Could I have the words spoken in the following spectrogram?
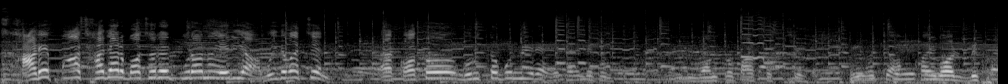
সাড়ে পাঁচ হাজার বছরের পুরানো এরিয়া, বুঝতে পারছেন? কত গুরুত্বপূর্ণ এরিয়া। এখানে দেখুন মন্ত্র পাঠ হচ্ছে। এই হচ্ছে অক্ষয় বট বৃক্ষ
